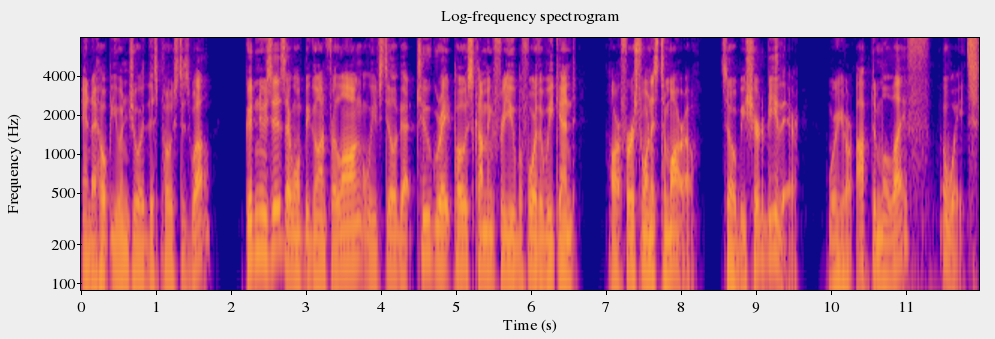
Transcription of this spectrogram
and I hope you enjoyed this post as well. Good news is I won't be gone for long. We've still got two great posts coming for you before the weekend. Our first one is tomorrow, so be sure to be there, where your optimal life awaits.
